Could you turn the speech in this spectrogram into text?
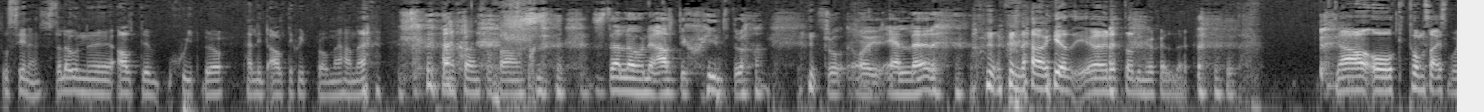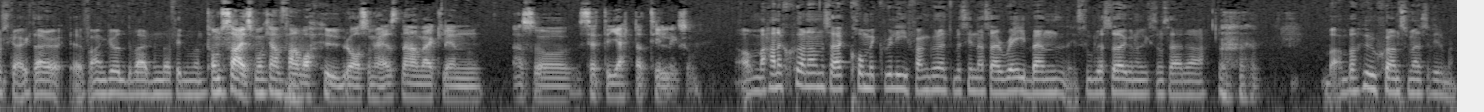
så ser den. Stallone är alltid skitbra. Eller inte alltid skitbra, men han är, han är skön som fan. Stallone är alltid skitbra. Frå oj, eller? Nej, jag, jag rättade mig själv där. Ja, och Tom Sizemores karaktär är fan guld värd den där filmen. Tom Sizemore kan fan vara hur bra som helst när han verkligen, alltså, sätter hjärtat till liksom. Ja, men han är skön, han är så här comic relief, han går runt med sina så här Ray-Ban solglasögon och liksom så här. äh, bara, bara hur skön som helst i filmen.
